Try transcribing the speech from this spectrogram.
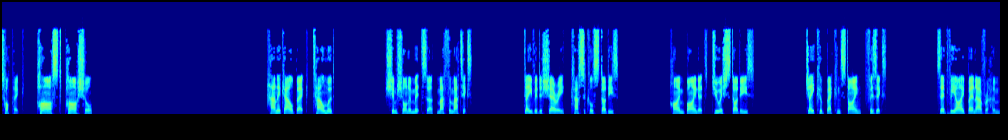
Topic: Past partial. Hanoch Albeck, Talmud. Shimshon Amitsur, Mathematics. David Asheri, Classical Studies. Haim Beinart, Jewish Studies. Jacob Bekenstein, Physics. Zvi Ben Avraham,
